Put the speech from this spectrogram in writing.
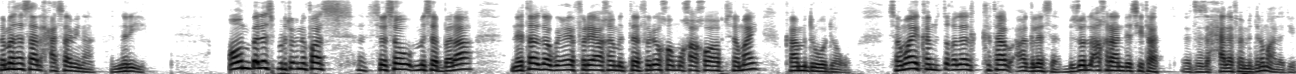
ተመሳሳሊ ሓሳብ ኢና ንርኢ ኦም በለስ ብርቱዕ ንፋስ ሰሰው ምስ ኣበላ ነታ ዛጉዔ ፍሬኣ ከም እተፍሪ ከምኡ ከዓ ከዋክብቲ ሰማይ ካብ ምድሪ ወደቑ ሰማይ ከም ዝጥቕለል ክታብ ኣግለሰ ብዘሎ ኣኽራን ደሴታት እቲ ዝሓለፈ ምድሪ ማለት እዩ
